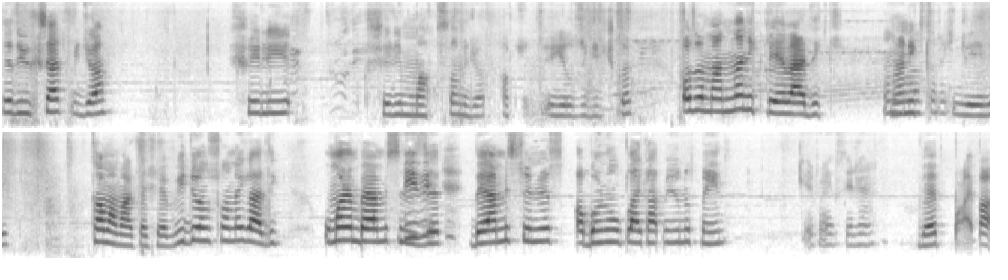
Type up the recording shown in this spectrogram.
ya da yükseltmeyeceğim. Shelly'i maxlamayacağım. Ak- Yıldızı gücü çıkar. O zaman Nanik Bey'e verdik. Nanik verdik. Tamam arkadaşlar videonun sonuna geldik. Umarım beğenmişsinizdir. Beğenmişseniz abone olup like atmayı unutmayın. Görmek üzere. Ve bay bay.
